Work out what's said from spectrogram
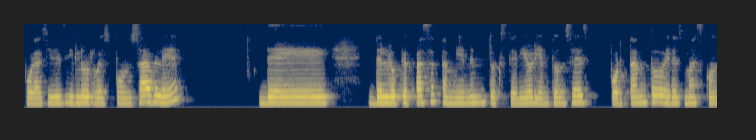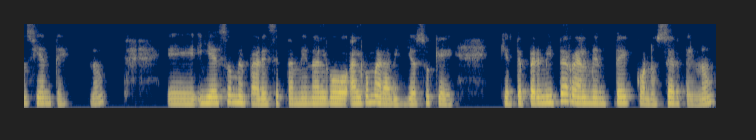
por así decirlo, responsable de, lo que pasa también en tu exterior y entonces, por tanto, eres más consciente, ¿no? Eh, y eso me parece también algo, algo maravilloso que, te permite realmente conocerte, ¿no?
